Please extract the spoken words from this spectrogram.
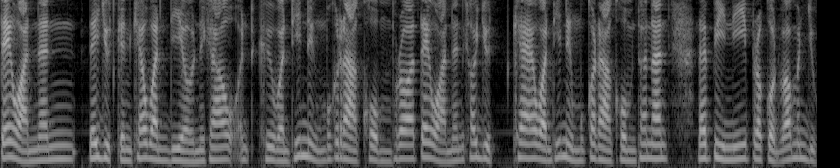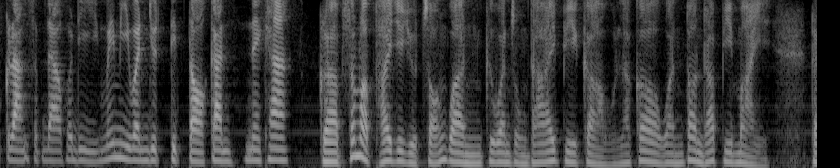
ไต้หวันนั้นได้หยุดกันแค่วันเดียวนะคะคือวันที่ 1 มกราคม เพราะว่าไต้หวันนั้นเขาหยุดแค่วันที่ 1 มกราคมเท่านั้น และปีนี้ปรากฏว่ามันอยู่กลางสัปดาห์พอดี ไม่มีวันหยุดติดต่อกันนะคะกราบสำหรับไทยจะหยุด 2 วัน คือวันส่งท้ายปีเก่า แล้วก็วันต้อนรับปีใหม่ แต่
